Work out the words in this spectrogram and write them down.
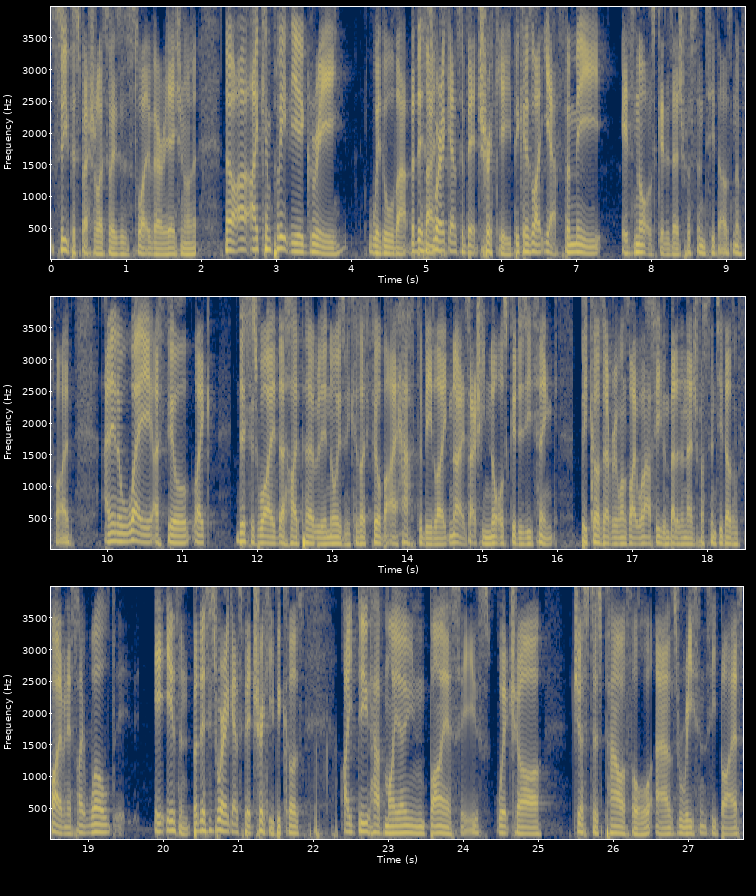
Super special, I suppose, is a slight variation on it. No, I, I completely agree with all that, but this is where it gets a bit tricky because, like, yeah, for me, it's not as good as Edgbaston 2005, and in a way, I feel like this is why the hyperbole annoys me because I feel that I have to be like, no, it's actually not as good as you think because everyone's like, well, that's even better than Edgbaston 2005, and it's like, well, it isn't. But this is where it gets a bit tricky because I do have my own biases, which are just as powerful as recency bias.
